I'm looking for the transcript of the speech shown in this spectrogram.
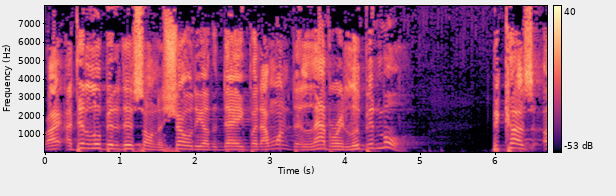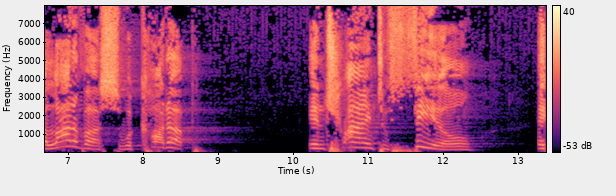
Right? I did a little bit of this on the show the other day, but I wanted to elaborate a little bit more. Because a lot of us were caught up in trying to fill a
